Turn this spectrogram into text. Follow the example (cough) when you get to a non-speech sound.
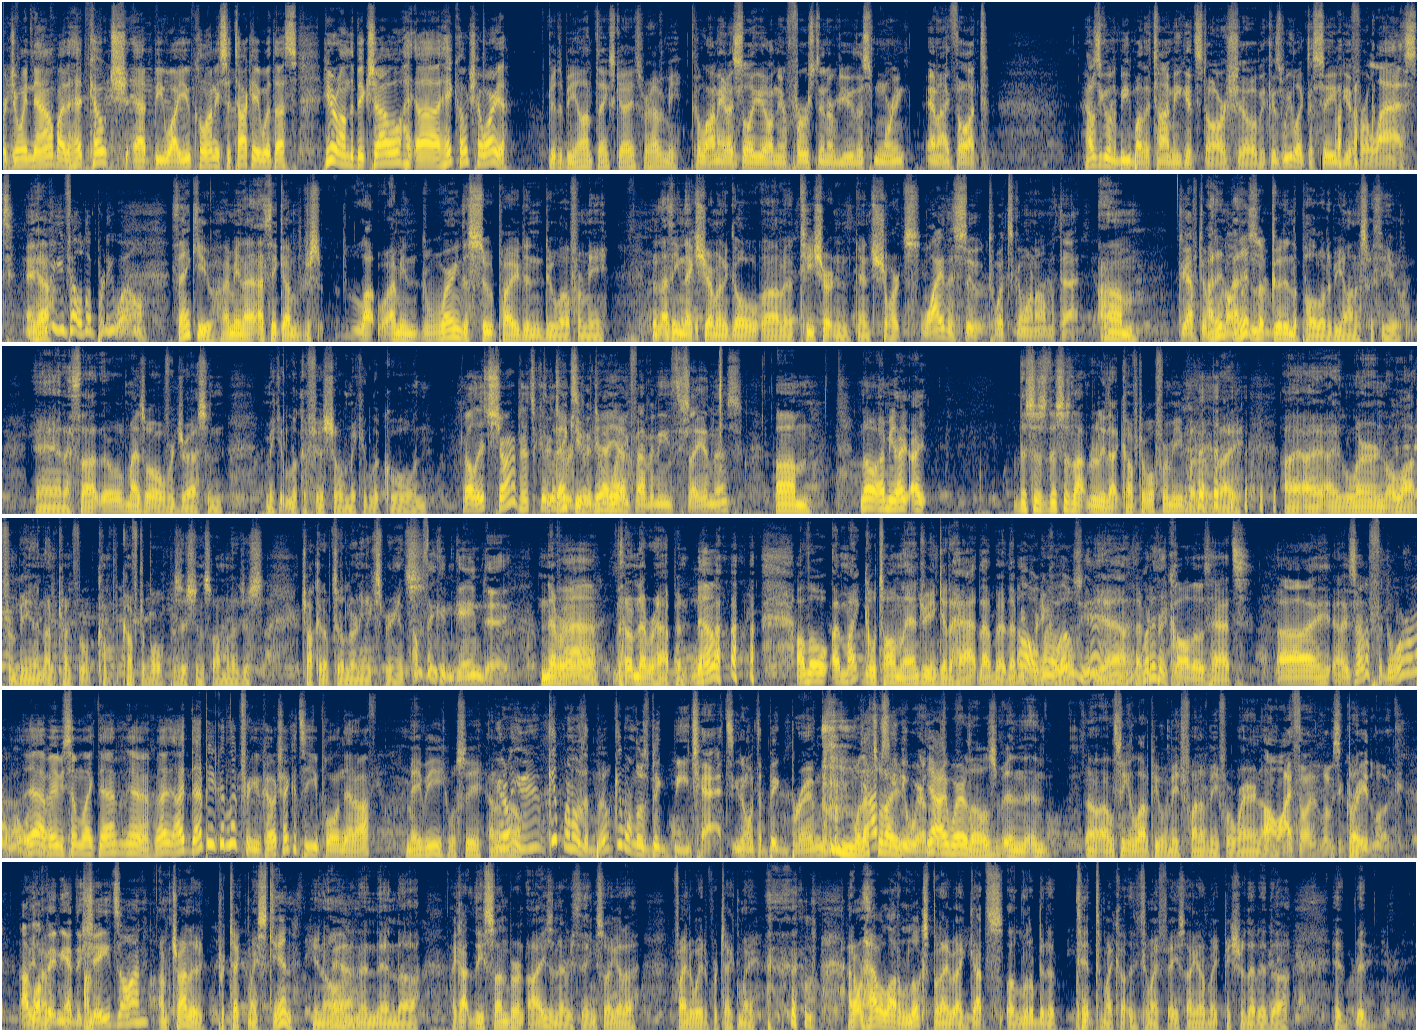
We're joined now by the head coach at BYU, Kalani Sitake, with us here on the Big Show. Uh, hey, coach, how are you? Good to be on. Thanks, guys, for having me. Kalani, I saw you on your first interview this morning, and I thought, how's he going to be by the time he gets to our show? Because we like to save you for (laughs) last. And Yeah. you, you've held up pretty well. Thank you. I mean, I, I think I'm just. I mean, wearing the suit probably didn't do well for me. I think next year I'm going to go um, in a t-shirt and, and shorts. Why the suit? What's going on with that? Um, Do you have to? I didn't. on I a didn't look good in the polo, to be honest with you. And I thought, oh, might as well overdress and make it look official, make it look cool. And Well, it's sharp. That's good Did. Thank you. Did your Yeah, yeah. wife have any say in this? no, I mean, I, I this is this is not really that comfortable for me, but, uh, but I, (laughs) I I I learn a lot from being in uncomfortable com- comfortable position. So I'm going to just chalk it up to a learning experience. I'm thinking game day. Never, Ah. (laughs) that'll never happen. No? (laughs) Although I might go Tom Landry and get a hat. That'd be, that'd be Oh, pretty one of cool. those? Yeah. that'd what be do they pretty call those hats? Uh, is that a fedora? Yeah, that? maybe something like that. Yeah, I, I, that'd be a good look for you, coach. I could see you pulling that off. Maybe we'll see. I don't You know, know. you get one of the get one of those big beach hats. You know, with the big brims. (clears throat) Well, that's I've what I. seen you wear. yeah. I wear those, and, and uh, I think a lot of people made fun of me for wearing them. Oh, I thought it was a great look. I, mean, loved I'm- it. And you had the I'm- shades on. I'm trying to protect my skin, you know, Yeah. and and, and uh, I got these sunburnt eyes and everything, so I gotta find a way to protect my. (laughs) I don't have a lot of looks, but I, I got a little bit of tint to my to my face. I gotta make, make sure that it uh, it, it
